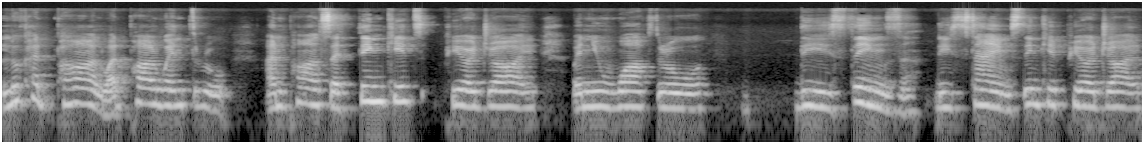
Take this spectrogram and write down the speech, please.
look at Paul, what Paul went through. And Paul said, Think it pure joy when you walk through these things, these times, think it pure joy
